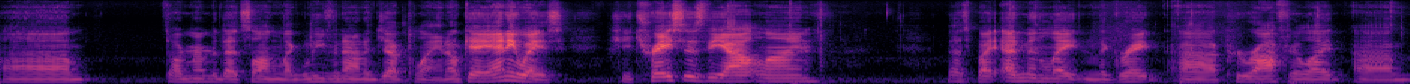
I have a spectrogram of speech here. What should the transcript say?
Um, I remember that song like Leaving on a Jet Plane. Okay, anyways, she traces the outline. That's by Edmund Leighton, the great uh, Pre-Raphaelite um,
